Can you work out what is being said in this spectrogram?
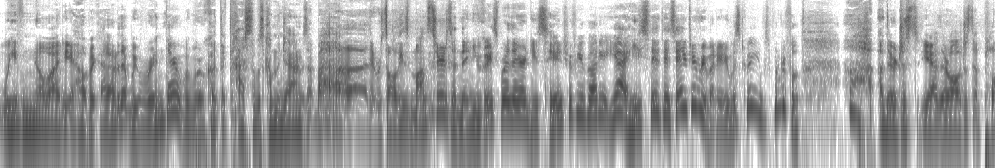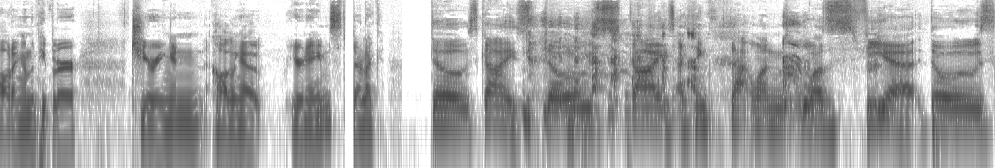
We have no idea how we got out of there. We were in there. We were the castle was coming down. It was like, ah, there was all these monsters, and then you guys were there and you saved everybody. Yeah, he said they saved everybody. It was great. It was wonderful. Ah, and they're just, yeah, they're all just applauding, and the people are cheering and calling out your names. They're like, those guys, those guys. I think that one was Fia. Those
